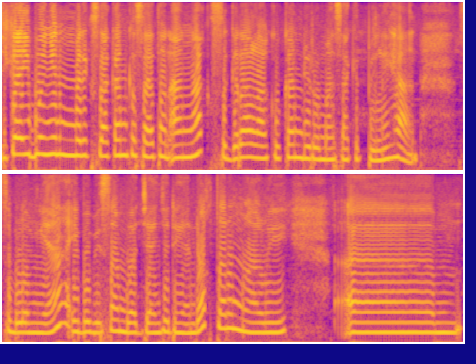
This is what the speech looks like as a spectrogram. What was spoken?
Jika ibu ingin memeriksakan kesehatan anak, segera lakukan di rumah sakit pilihan. Sebelumnya, ibu bisa membuat janji dengan dokter melalui em,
